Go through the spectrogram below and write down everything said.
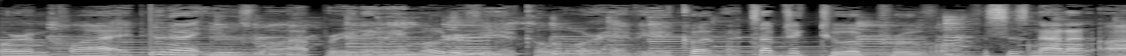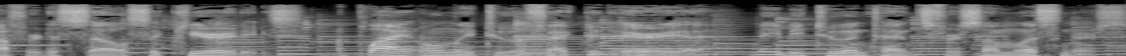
or implied. Do not use while operating a motor vehicle or heavy equipment. Subject to approval. This is not an offer to sell securities. Apply only to affected area. May be too intense for some listeners.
